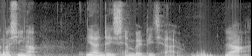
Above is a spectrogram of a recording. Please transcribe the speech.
naar China. Ja, in december dit jaar. Ja,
